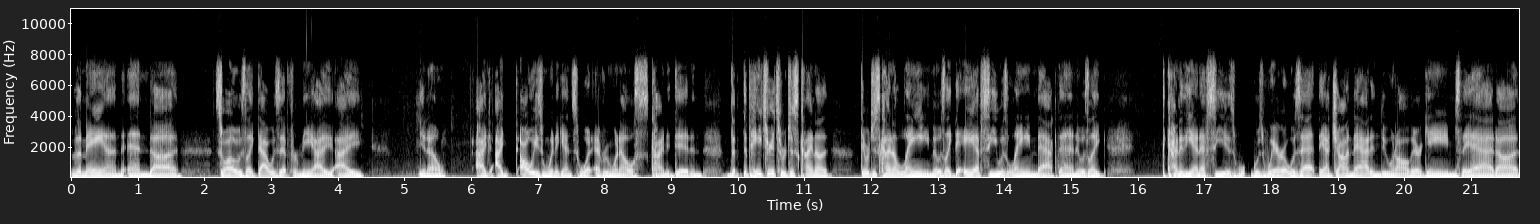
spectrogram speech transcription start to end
the man, and uh, so I was like, that was it for me. I, I, you know, I, I always went against what everyone else kind of did. And the, the Patriots were just kind of they were just kind of lame. It was like the AFC was lame back then. It was like kind of the NFC is was where it was at. They had John Madden doing all their games. They had uh,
